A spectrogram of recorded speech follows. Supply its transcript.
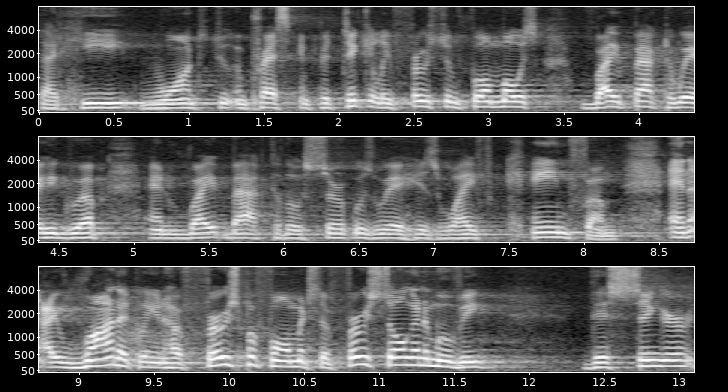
that he wants to impress, and particularly, first and foremost, right back to where he grew up and right back to those circles where his wife came from. And ironically, in her first performance, the first song in the movie, this singer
